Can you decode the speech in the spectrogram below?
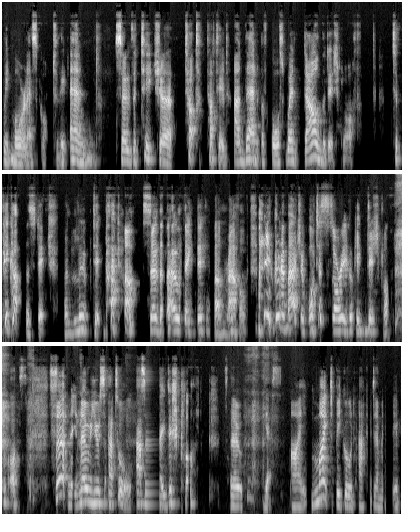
we'd more or less got to the end. So the teacher tut tutted and then, of course, went down the dishcloth to pick up the stitch and looped it back up so that the whole thing didn't unravel. And you can imagine what a sorry looking dishcloth it was. Certainly no use at all as a dishcloth. So, yes, I might be good academically, but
